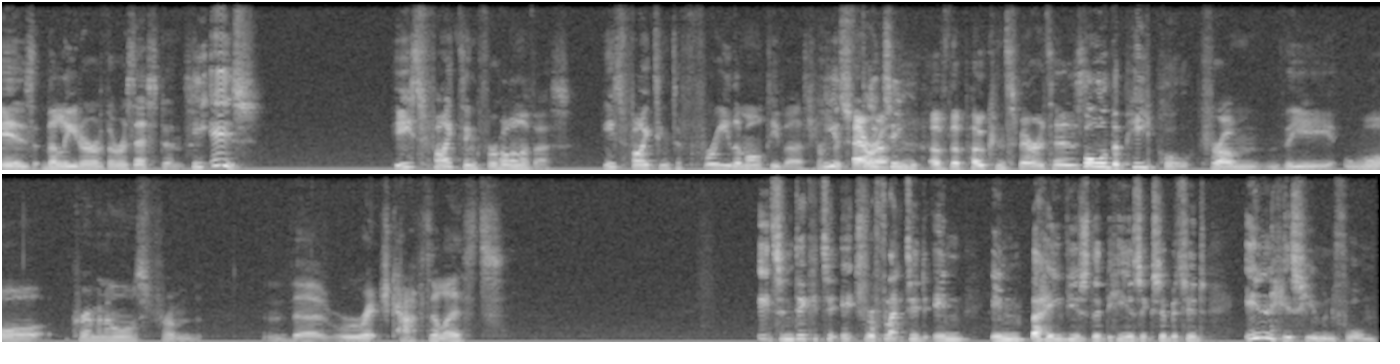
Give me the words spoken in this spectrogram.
is the leader of the Resistance. He is. He's fighting for all of us. He's fighting to free the multiverse from He the is terror fighting of the Poe conspirators, for the people. from the war criminals, from the rich capitalists. It's indicative. It's reflected in in behaviours that he has exhibited in his human form.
